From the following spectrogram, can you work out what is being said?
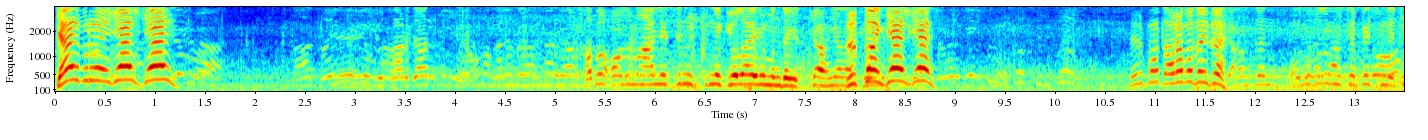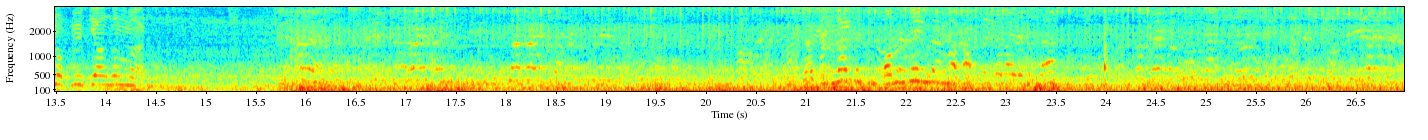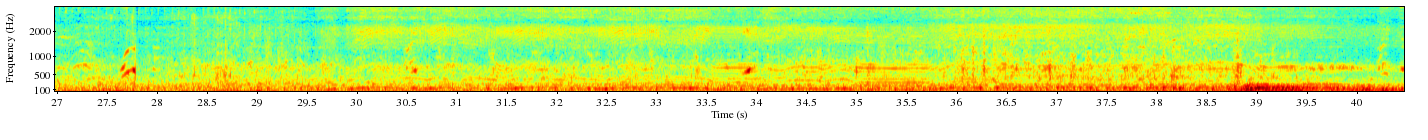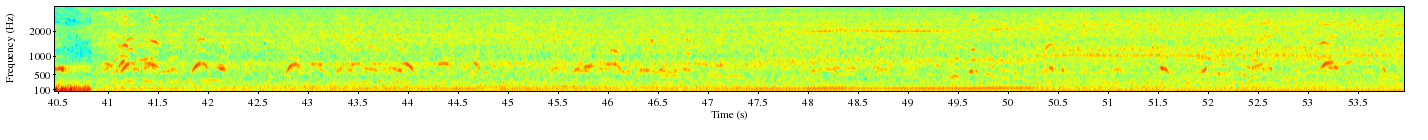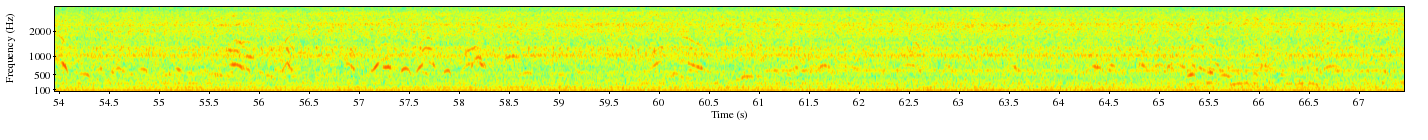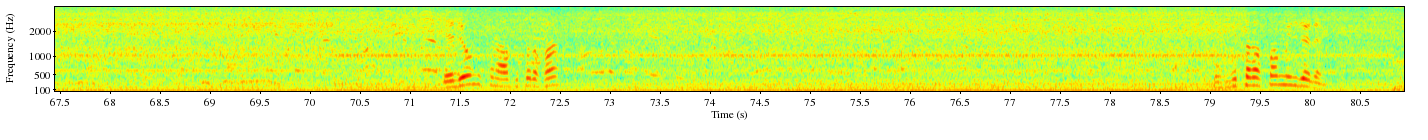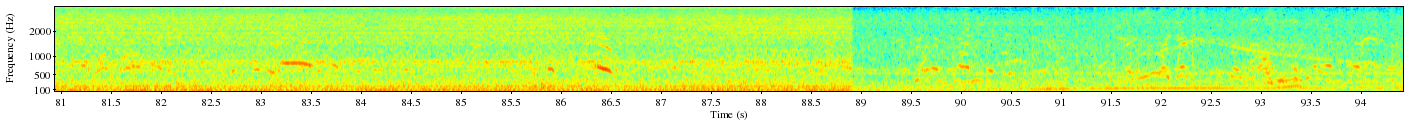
Gel buraya gel gel. yukarıdan Kabakoğlu Mahallesi'nin üstündeki yol ayrımındayız. Kahyalar. Rıdvan gel gel. Tripod arabadaydı. Yangın olmaz olur mu tepesinde çok büyük yangın var. Geliyor musun abi bu tarafa? Biz bu taraftan mı gidelim? Aldığımız,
